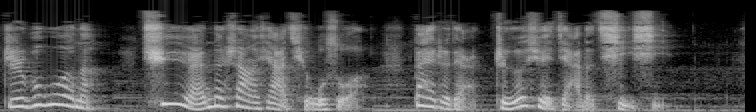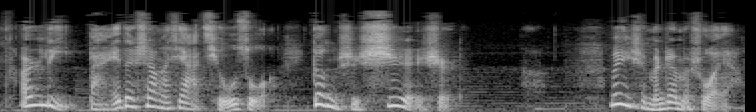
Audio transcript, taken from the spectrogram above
只不过呢，屈原的上下求索带着点哲学家的气息，而李白的上下求索更是诗人式的。为什么这么说呀？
